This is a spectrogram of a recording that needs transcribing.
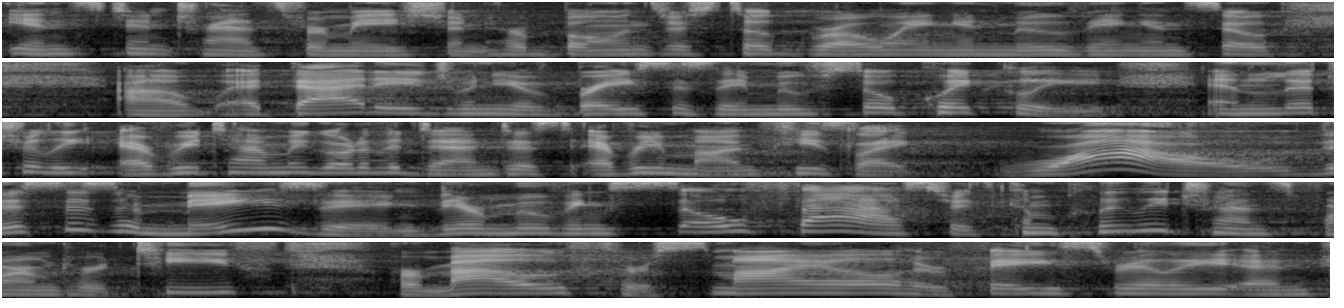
instant transformation. Her bones are still growing and moving. And so uh, at that age when you have braces they move so quickly. And literally every time we go to the dentist every month he's like wow this is amazing. They're moving so fast. It's completely transformed her teeth her mouth her smile her face really. And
